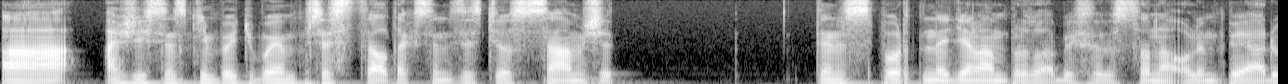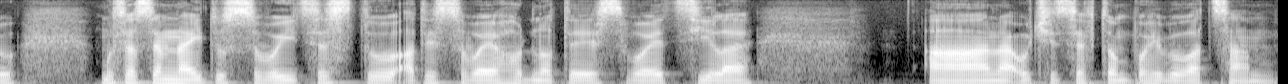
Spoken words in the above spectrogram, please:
A až když jsem s tím pětibojem přestal, tak jsem zjistil sám, že ten sport nedělám proto, abych se dostal na olympiádu. Musel jsem najít tu svoji cestu a ty svoje hodnoty, svoje cíle a naučit se v tom pohybovat sám.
